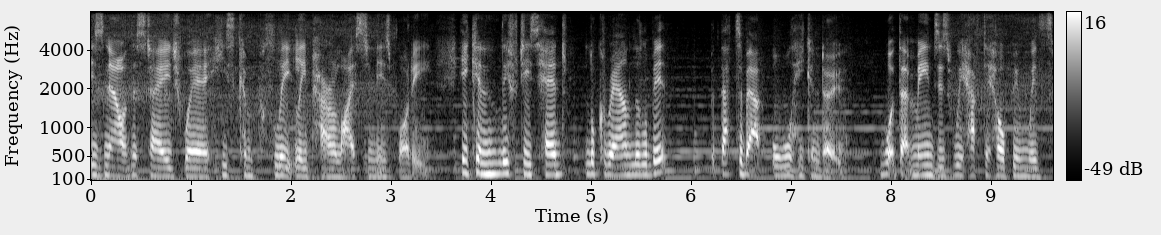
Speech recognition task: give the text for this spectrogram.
is now at the stage where he's completely paralysed in his body. He can lift his head, look around a little bit, but that's about all he can do. What that means is we have to help him with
